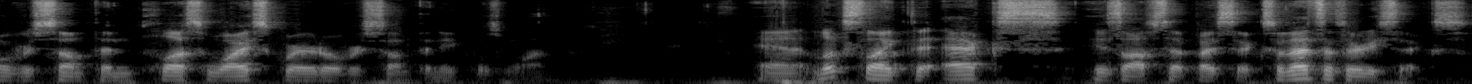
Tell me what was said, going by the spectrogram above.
over something plus y squared over something equals 1. And it looks like the x is offset by 6, so that's a 36.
